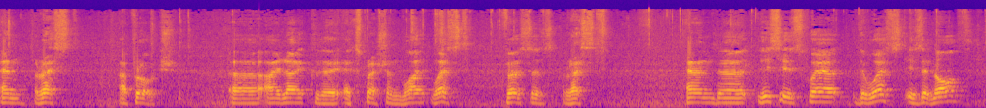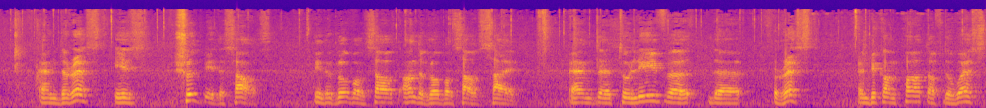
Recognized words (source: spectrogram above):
and rest approach. Uh, I like the expression west versus rest. And uh, this is where the west is the north and the rest is should be the south, in the global south, on the global south side. And uh, to leave uh, the rest and become part of the West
